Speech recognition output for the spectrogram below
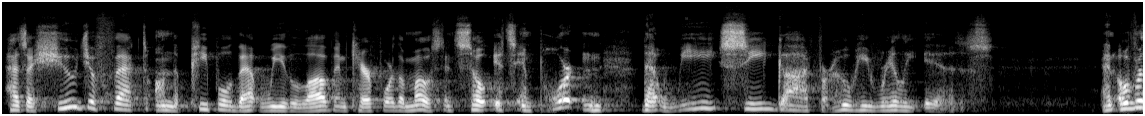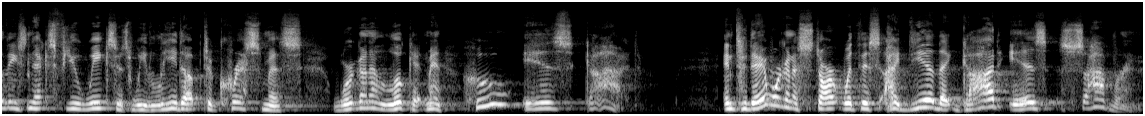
has a huge effect on the people that we love and care for the most. And so it's important that we see God for who He really is. And over these next few weeks, as we lead up to Christmas, we're going to look at, man, who is God? And today we're going to start with this idea that God is sovereign.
